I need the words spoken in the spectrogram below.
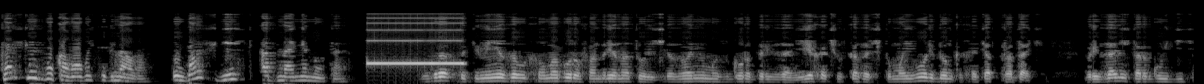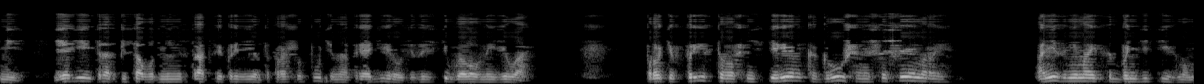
после звукового сигнала. У вас есть одна минута. Здравствуйте, меня зовут Холмогоров Андрей Анатольевич. Я звоню из города Рязани. Я хочу сказать, что моего ребенка хотят продать. В Рязани торгуют детьми. Я 9 раз писал в администрации президента, прошу Путина отреагировать и завести уголовные дела. Против приставов Нестеренко, Грушина, Шишемеры. Они занимаются бандитизмом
